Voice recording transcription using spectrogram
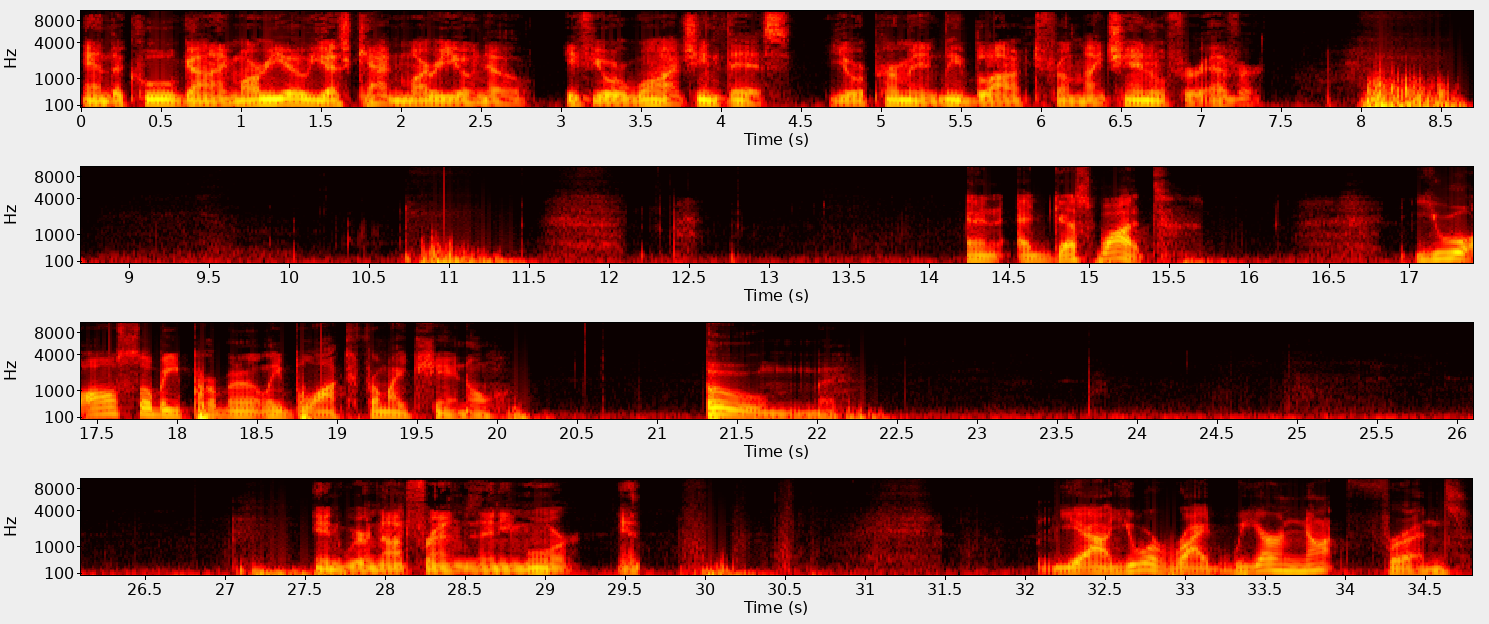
And the cool guy Mario yes cat Mario no. If you're watching this, you're permanently blocked from my channel forever. And and guess what? You will also be permanently blocked from my channel. Boom. And we're not friends anymore. And Yeah, you were right. We are not friends.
